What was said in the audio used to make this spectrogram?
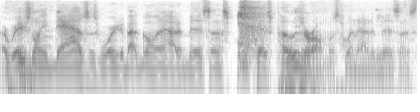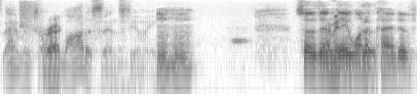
originally Daz was worried about going out of business because Poser almost went out of business. That makes Correct. a lot of sense to me. hmm So then I mean, they want to the- kind of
